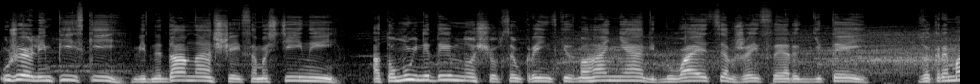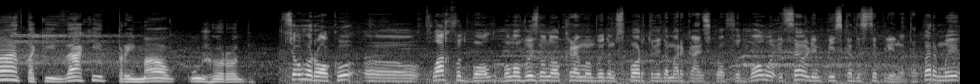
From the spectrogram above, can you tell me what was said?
Уже олімпійський, віднедавна ще й самостійний. А тому й не дивно, що всеукраїнські змагання відбуваються вже й серед дітей. Зокрема, такий захід приймав Ужгород. Цього року е, флаг-футбол було визнано окремим видом спорту від американського футболу, і це олімпійська дисципліна. Тепер ми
